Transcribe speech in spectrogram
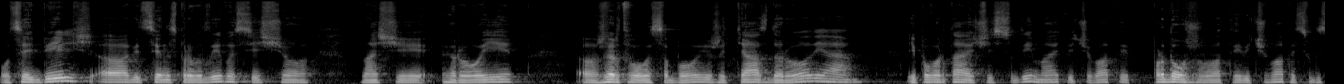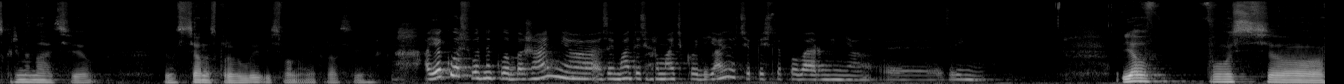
оцей біль від цієї несправедливості, що наші герої жертвували собою життя, здоров'я, і, повертаючись сюди, мають відчувати, продовжувати відчувати цю дискримінацію. І ось ця несправедливість, вона якраз і. А як у вас виникло бажання займатися громадською діяльністю після повернення е, з війни? Я ось е,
